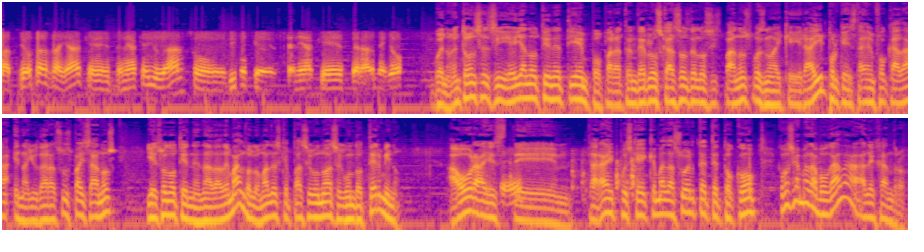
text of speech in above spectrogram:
patriotas allá que tenía que ayudar, so dijo que tenía que esperarme yo. Bueno, entonces si ella no tiene tiempo para atender los casos de los hispanos, pues no hay que ir ahí porque está enfocada en ayudar a sus paisanos y eso no tiene nada de malo. Lo malo es que pase uno a segundo término. Ahora, este, caray, pues qué, qué mala suerte te tocó. ¿Cómo se llama la abogada, Alejandro?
